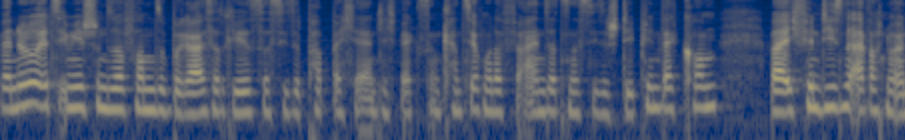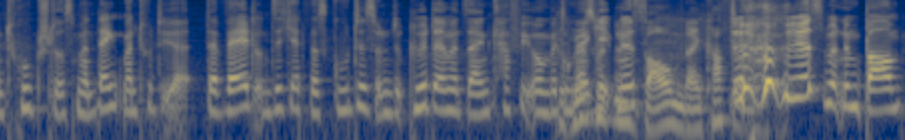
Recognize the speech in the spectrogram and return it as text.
Wenn du jetzt irgendwie schon so davon so begeistert redest, dass diese Pappbecher endlich weg sind, kannst du auch mal dafür einsetzen, dass diese Stäbchen wegkommen? Weil ich finde, die sind einfach nur ein Trugschluss. Man denkt, man tut der Welt und sich etwas Gutes und rührt damit seinen Kaffee um mit du dem Ergebnis. mit einem Baum deinen Kaffee. Du rührst mit einem Baum.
